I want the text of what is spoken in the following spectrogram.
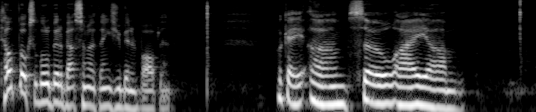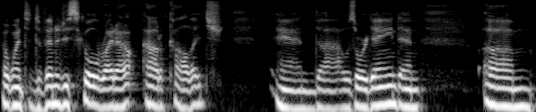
tell folks a little bit about some of the things you've been involved in. Okay, um, so I um, I went to divinity school right out, out of college, and uh, I was ordained, and um,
